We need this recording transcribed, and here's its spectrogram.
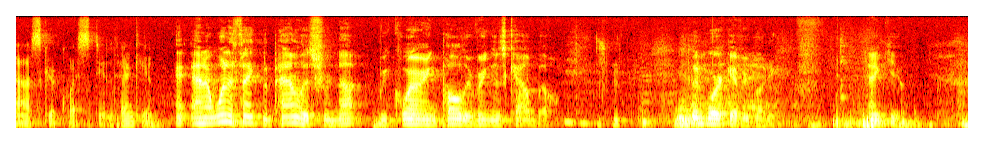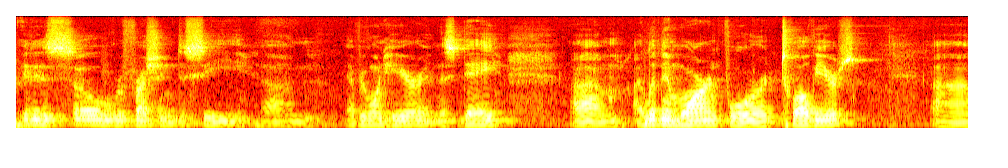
ask your question. Thank you. And I want to thank the panelists for not requiring Paul to ring his cowbell. Good work, everybody. Thank you. It is so refreshing to see um, everyone here in this day. Um, I lived in Warren for 12 years. Uh,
